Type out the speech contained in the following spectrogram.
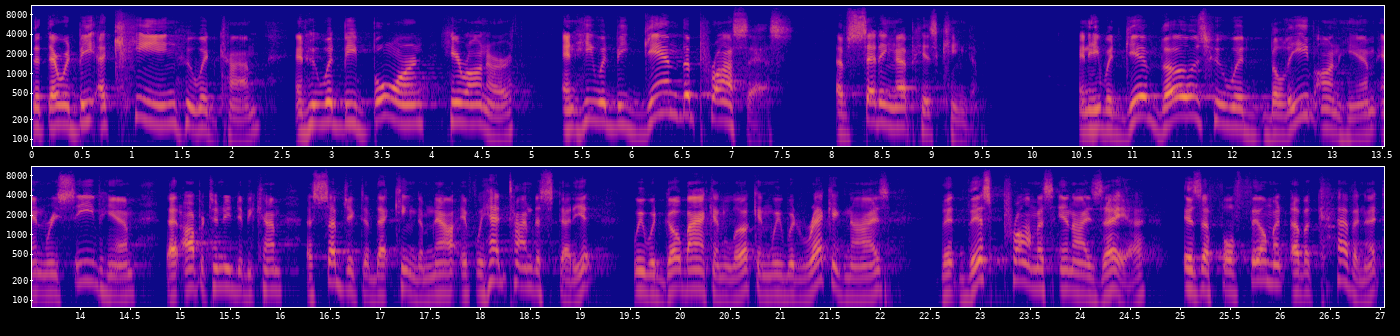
that there would be a king who would come and who would be born here on earth, and he would begin the process of setting up his kingdom. And he would give those who would believe on him and receive him that opportunity to become a subject of that kingdom. Now, if we had time to study it, we would go back and look and we would recognize that this promise in Isaiah is a fulfillment of a covenant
